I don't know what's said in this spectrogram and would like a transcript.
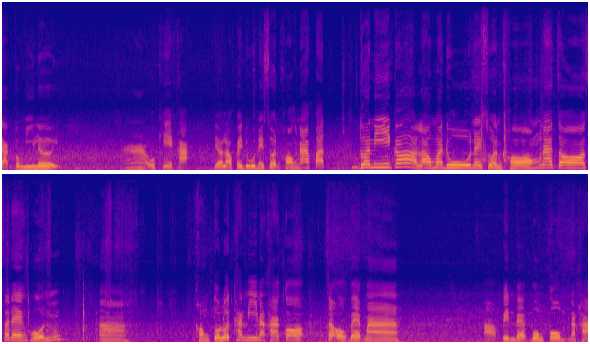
จากตรงนี้เลยอ่าโอเคค่ะ เดี๋ยวเราไปดูในส่วนของหน้าปัด ตัวนี้ก็เรามาดูในส่วนของหน้าจอแสดงผลอของตัวรถคันนี้นะคะ ก็จะออกแบบมา เป็นแบบวงกลมนะคะ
